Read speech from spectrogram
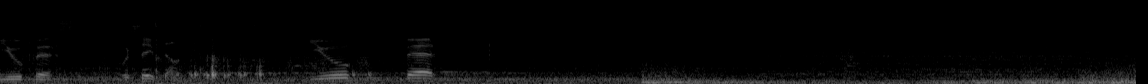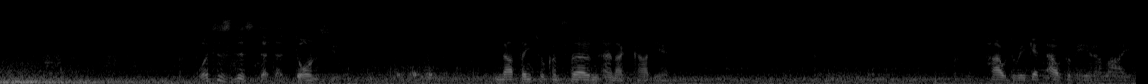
You first. We're safe down here. You first. What is this that adorns you? Nothing to concern an Akkadian. How do we get out of here alive?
